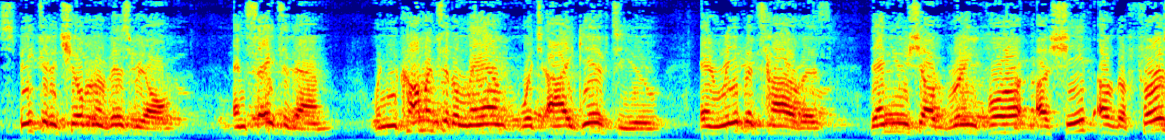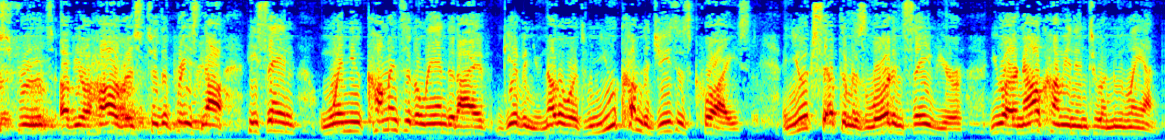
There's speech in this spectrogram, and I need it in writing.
Speak to the children of Israel, and say to them, When you come into the land which I give to you, and reap its harvest, then you shall bring forth a sheath of the first fruits of your harvest to the priest. Now, he's saying, when you come into the land that I've given you, in other words, when you come to Jesus Christ, and you accept Him as Lord and Savior, you are now coming into a new land.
